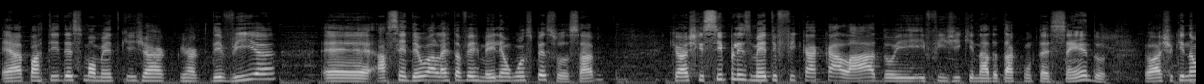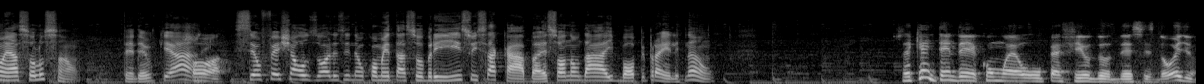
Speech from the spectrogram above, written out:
é a partir desse momento que já, já devia é, acender o alerta vermelho em algumas pessoas, sabe? Que eu acho que simplesmente ficar calado e, e fingir que nada tá acontecendo, eu acho que não é a solução. Entendeu? Porque, ah, Ó. se eu fechar os olhos e não comentar sobre isso, isso acaba. É só não dar ibope pra ele. Não. Você quer entender como é o perfil do- desses doidos?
